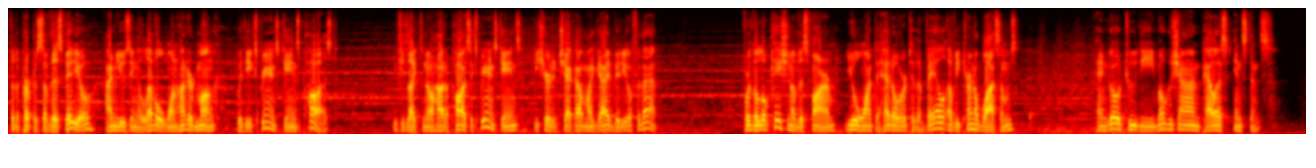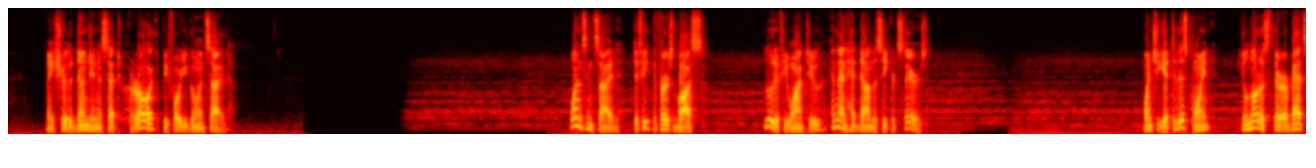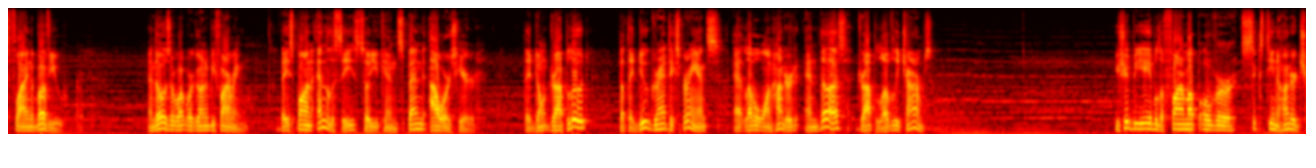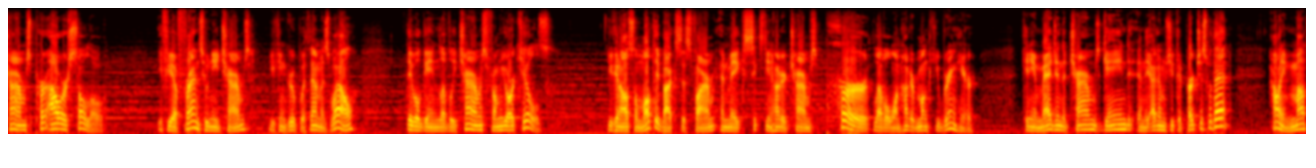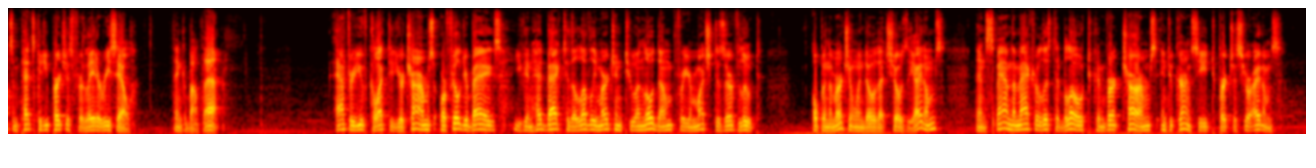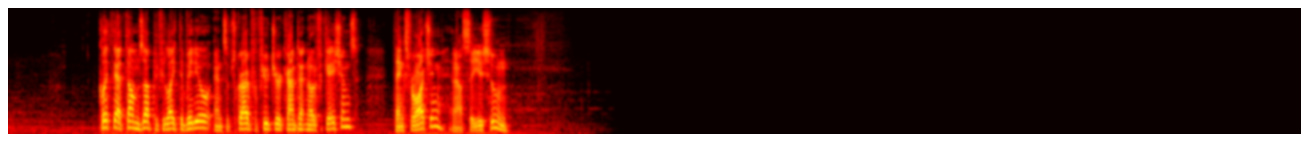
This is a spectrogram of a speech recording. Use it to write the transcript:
For the purpose of this video, I'm using a level 100 monk with the experience gains paused. If you'd like to know how to pause experience gains, be sure to check out my guide video for that. For the location of this farm, you will want to head over to the Vale of Eternal Blossoms and go to the Mogu'shan Palace instance. Make sure the dungeon is set to Heroic before you go inside. Once inside, defeat the first boss, loot if you want to, and then head down the secret stairs. Once you get to this point, you'll notice there are bats flying above you. And those are what we're going to be farming. They spawn endlessly, so you can spend hours here. They don't drop loot, but they do grant experience at level 100, and thus drop lovely charms. You should be able to farm up over 1600 charms per hour solo, if you have friends who need charms, you can group with them as well. They will gain lovely charms from your kills. You can also multi-box this farm and make 1600 charms per level 100 monk you bring here. Can you imagine the charms gained and the items you could purchase with that? How many mounts and pets could you purchase for later resale? Think about that. After you've collected your charms or filled your bags, you can head back to the lovely merchant to unload them for your much deserved loot. Open the merchant window that shows the items, then spam the macro listed below to convert charms into currency to purchase your items. Click that thumbs up if you liked the video and subscribe for future content notifications. Thanks for watching, and I'll see you soon.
